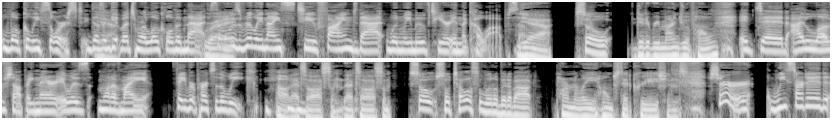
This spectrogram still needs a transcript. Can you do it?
locally sourced. It doesn't Yeah. get much more local than that. So it was really nice to find that when we moved here in the co-op. So Yeah. So, did it remind you of home? it did. I love shopping there. It was one of my favorite parts of the week. Oh, that's awesome. That's awesome. So, so tell us a little bit about Parmelee Homestead Creations. Sure. We started,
